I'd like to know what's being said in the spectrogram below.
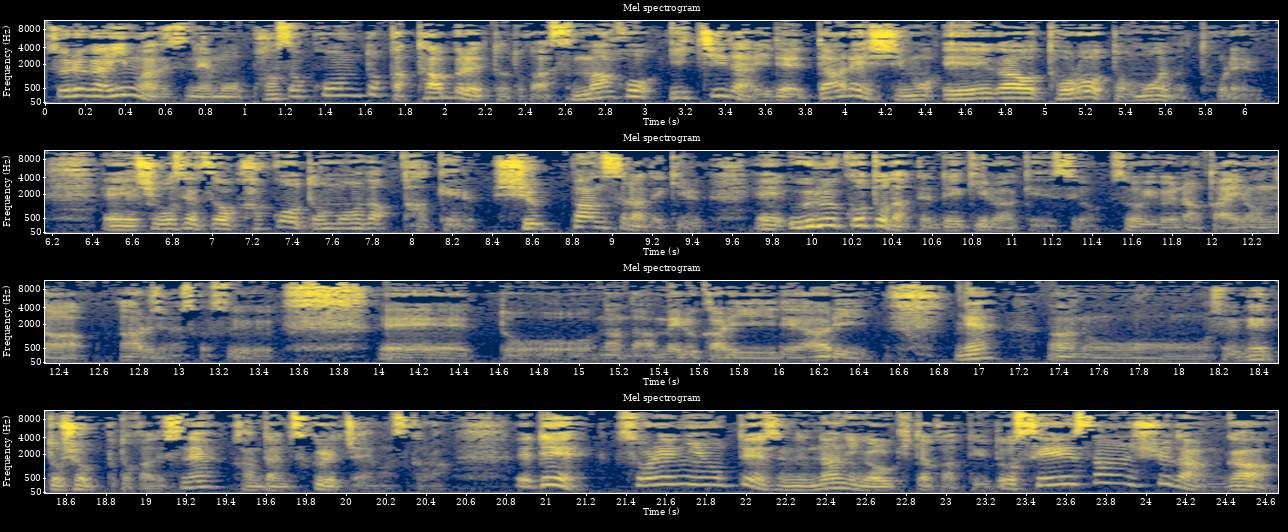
それが今ですね、もうパソコンとかタブレットとかスマホ1台で誰しも映画を撮ろうと思えば撮れる。えー、小説を書こうと思えば書ける。出版すらできる。えー、売ることだってできるわけですよ。そういうなんかいろんな、あるじゃないですか、そういう、えー、っと、なんだ、メルカリであり、ね、あのー、そういうネットショップとかですね、簡単に作れちゃいますから。で、それによってですね、何が起きたかというと、生産手段が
